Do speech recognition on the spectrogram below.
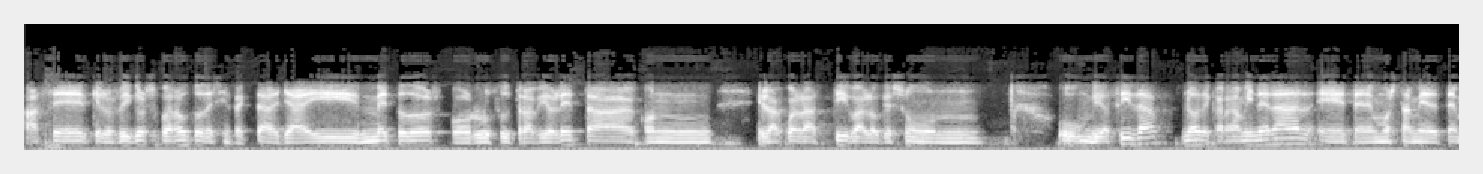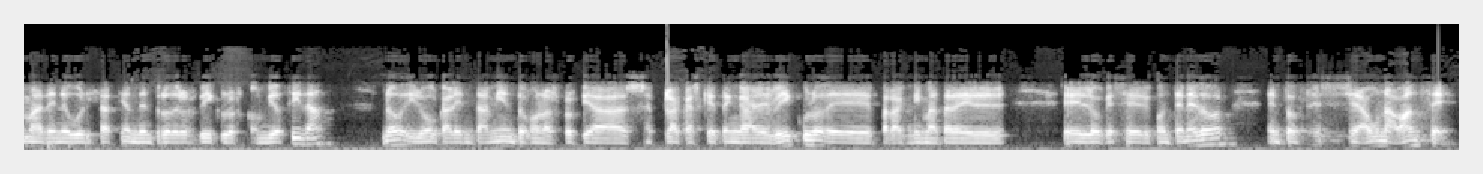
hacer que los vehículos se puedan autodesinfectar. Ya hay métodos por luz ultravioleta, con la cual activa lo que es un, un biocida ¿no? de carga mineral. Eh, tenemos también el tema de nebulización dentro de los vehículos con biocida. ¿no? y luego calentamiento con las propias placas que tenga el vehículo de, para aclimatar el, lo que es el contenedor. Entonces, sea un avance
